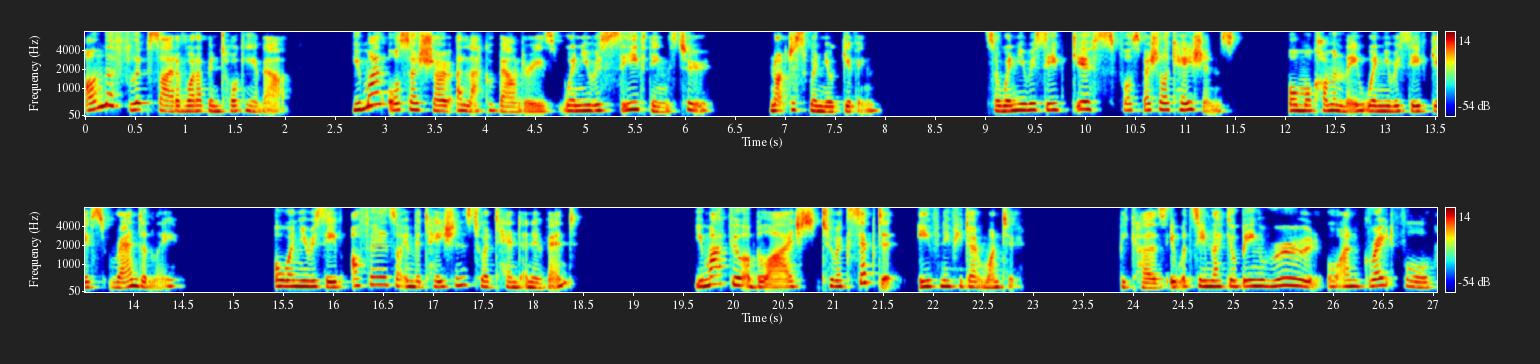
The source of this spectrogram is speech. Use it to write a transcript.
On the flip side of what I've been talking about, you might also show a lack of boundaries when you receive things too, not just when you're giving. So when you receive gifts for special occasions, or more commonly, when you receive gifts randomly, or when you receive offers or invitations to attend an event, you might feel obliged to accept it even if you don't want to, because it would seem like you're being rude or ungrateful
